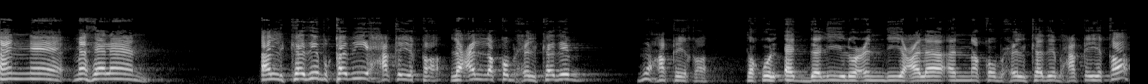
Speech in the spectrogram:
أن مثلا الكذب قبيح حقيقة. لعل قبح الكذب مو حقيقة. تقول الدليل عندي على أن قبح الكذب حقيقة؟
